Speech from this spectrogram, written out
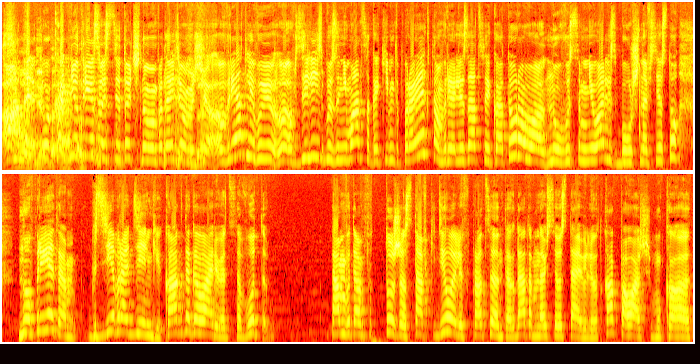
А, ко дню трезвости точно мы подойдем еще. Вряд ли вы э, взялись бы заниматься каким-то проектом, в реализации которого, ну, вы сомневались бы уж на все сто, но при этом где брать деньги, как договариваться, вот там вы там тоже ставки делали в процентах, да, там на все ставили. Вот как по-вашему, к-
